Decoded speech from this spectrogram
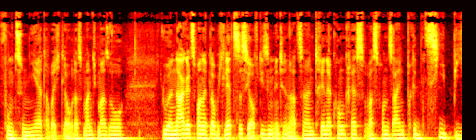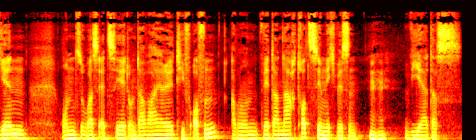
funktioniert. Aber ich glaube, dass manchmal so Julian Nagelsmann hat, glaube ich, letztes Jahr auf diesem internationalen Trainerkongress was von seinen Prinzipien und sowas erzählt und da war er relativ offen, aber man wird danach trotzdem nicht wissen, mhm. wie er das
